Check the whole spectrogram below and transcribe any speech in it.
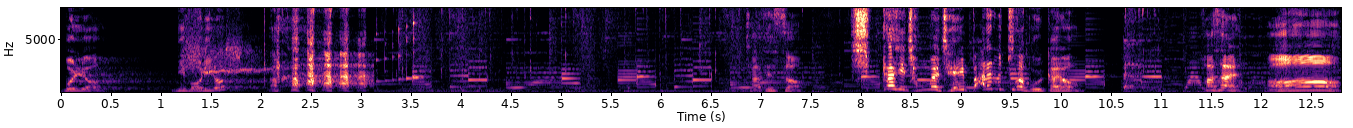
뭘요? 네 머리요? 자 됐어 10까지 정말 제일 빠른 루트가 뭘까요? 화살 어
